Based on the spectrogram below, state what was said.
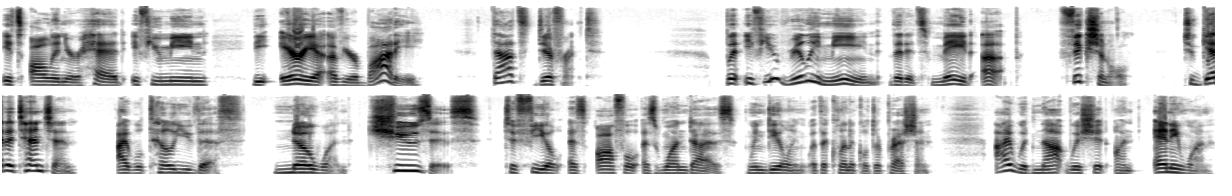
it's all in your head, if you mean the area of your body, that's different. But if you really mean that it's made up, fictional, to get attention, I will tell you this no one chooses to feel as awful as one does when dealing with a clinical depression. I would not wish it on anyone.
